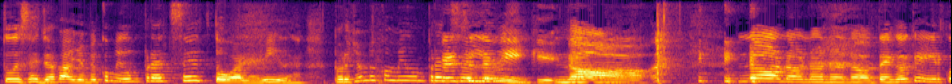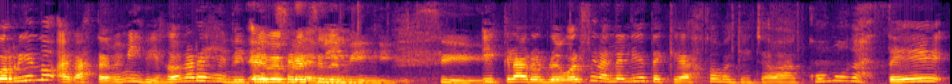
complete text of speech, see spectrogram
tú dices ya va yo me he comido un pretzel toda la vida pero yo me he comido un pretzel, Pretzel de Mickey. no no no no no no tengo que ir corriendo a gastarme mis 10 dólares en mi pretzel, de. Mickey, sí. Y claro, luego al final del día te quedas como que ya va, ¿cómo gasté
